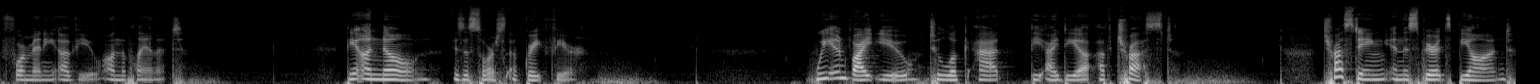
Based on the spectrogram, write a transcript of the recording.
for many of you on the planet. The unknown is a source of great fear. We invite you to look at the idea of trust. Trusting in the spirits beyond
